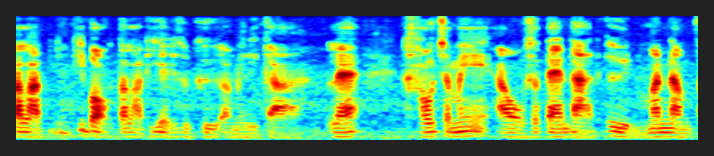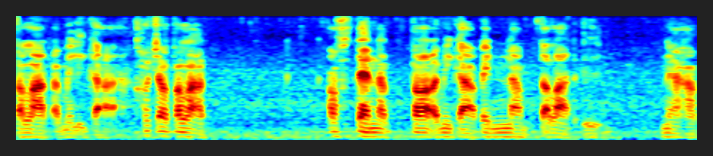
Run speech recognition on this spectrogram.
ตลาดอย่างที่บอกตลาดที่ใหญ่ที่สุดคืออเมริกา และเขาจะไม่เอาสแตนดาร์ดอื่นมานำตลาดอเมริกา เขาจะเอาตลาดเอาสแตนดาร์ดตลาดอเมริกาเป็นนำตลาดอื่นนะครับ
